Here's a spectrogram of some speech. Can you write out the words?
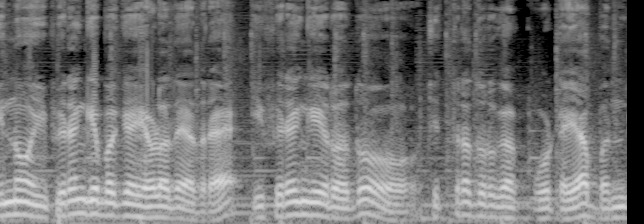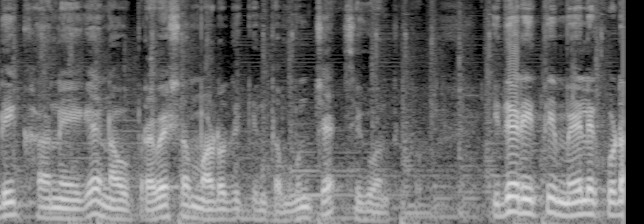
ಇನ್ನು ಈ ಫಿರಂಗಿ ಬಗ್ಗೆ ಹೇಳೋದೇ ಆದರೆ, ಈ ಫಿರಂಗಿ ಇರೋದು ಚಿತ್ರದುರ್ಗ ಕೋಟೆಯ ಬಂದಿಖಾನೆಗೆ ನಾವು ಪ್ರವೇಶ ಮಾಡೋದಕ್ಕಿಂತ ಮುಂಚೆ ಸಿಗುವಂಥದ್ದು. ಇದೇ ರೀತಿ ಮೇಲೆ ಕೂಡ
